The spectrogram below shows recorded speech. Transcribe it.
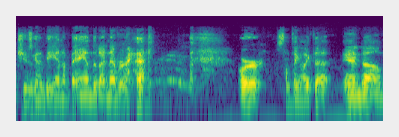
she was gonna be in a band that I never had, or something like that. And um,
